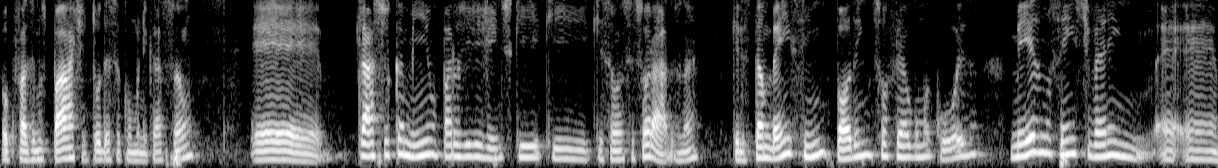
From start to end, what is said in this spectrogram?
ou que fazemos parte de toda essa comunicação, é, o caminho para os dirigentes que, que, que são assessorados, né? Que eles também, sim, podem sofrer alguma coisa, mesmo sem estiverem é, é,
